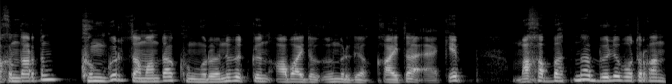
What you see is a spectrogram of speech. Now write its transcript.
ақындардың күңгірт заманда күңіреніп өткен абайды өмірге қайта әкеп махаббатына бөлеп отырған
